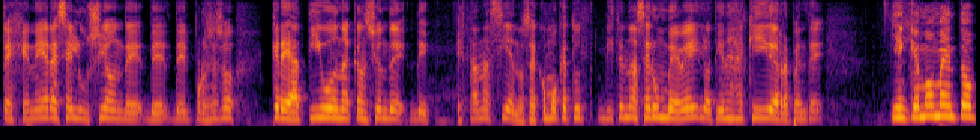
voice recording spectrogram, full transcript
Te genera esa ilusión de, de- del proceso creativo de una canción de, de están haciendo. O sea, es como que tú viste nacer un bebé y lo tienes aquí y de repente. ¿Y en qué momento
